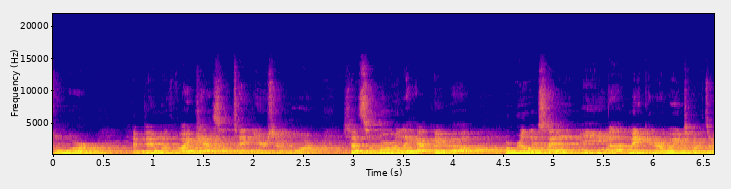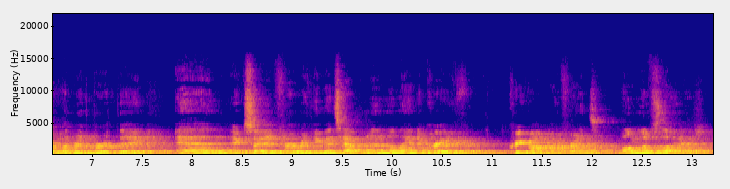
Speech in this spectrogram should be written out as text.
four have been with White Castle 10 years or more. So that's what we're really happy about. We're really excited to be uh, making our way towards our 100th birthday and excited for everything that's happening in the land of Crave. Crave on, my friends. Long live sliders.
